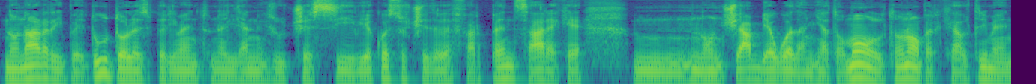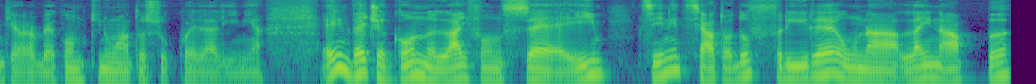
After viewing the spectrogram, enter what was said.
non ha ripetuto l'esperimento negli anni successivi e questo ci deve far pensare che mh, mm, non ci abbia guadagnato molto, no? Perché altrimenti avrebbe continuato su quella linea. E invece con l'iPhone 6 si è iniziato ad offrire una line-up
